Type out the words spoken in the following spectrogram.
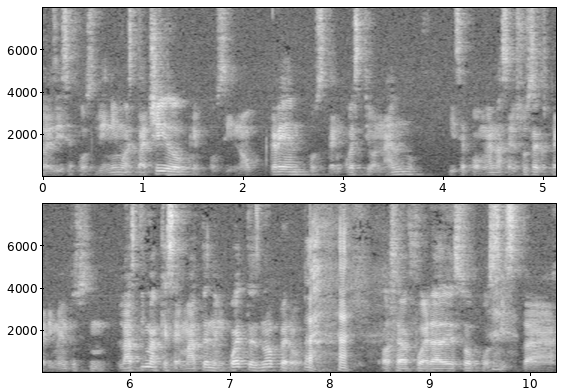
entonces dice, pues mínimo está chido que pues si no creen, pues estén cuestionando y se pongan a hacer sus experimentos. Lástima que se maten en cohetes, ¿no? Pero, o sea, fuera de eso, pues sí está,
